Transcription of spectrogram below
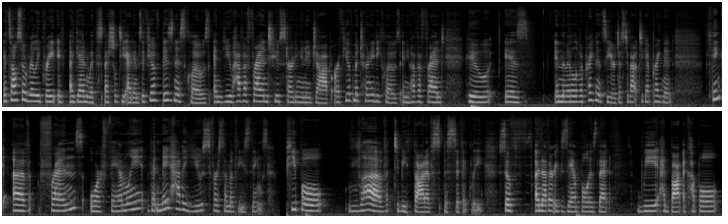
It's also really great if, again, with specialty items, if you have business clothes and you have a friend who's starting a new job, or if you have maternity clothes and you have a friend who is in the middle of a pregnancy or just about to get pregnant, think of friends or family that may have a use for some of these things. People love to be thought of specifically. So, f- another example is that we had bought a couple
